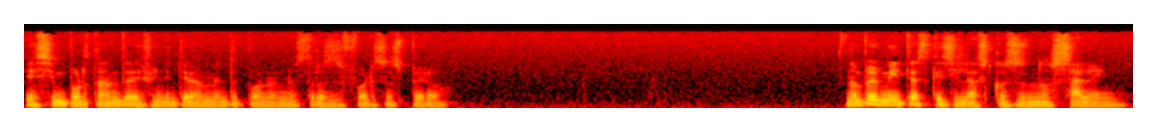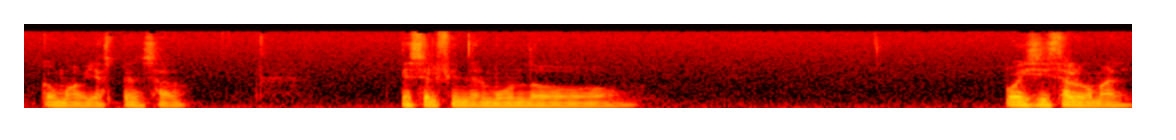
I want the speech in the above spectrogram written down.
Es importante definitivamente poner nuestros esfuerzos, pero no permitas que si las cosas no salen como habías pensado, es el fin del mundo o hiciste algo mal.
